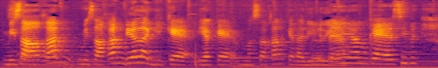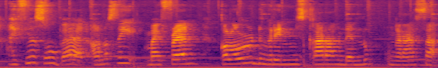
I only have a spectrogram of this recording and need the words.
misalkan misalkan dia lagi kayak ya kayak misalkan kayak tadi lu someone. ya. yang kayak sih I feel so bad. Honestly my friend kalau lu dengerin ini sekarang dan lu ngerasa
